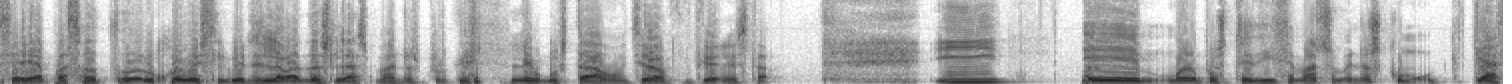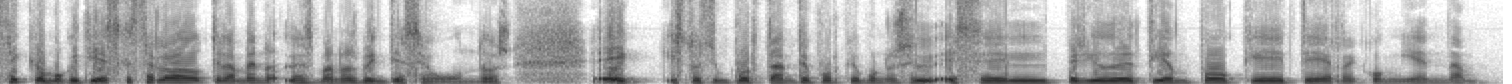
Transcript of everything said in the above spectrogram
se había pasado todo el jueves el viernes lavándose las manos porque le gustaba mucho la función esta. Y eh, bueno, pues te dice más o menos como, te hace como que tienes que estar lavándote las manos 20 segundos. esto es importante porque, bueno, es el, es el periodo de tiempo que te recomiendan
